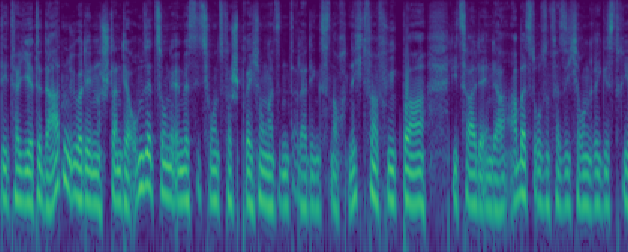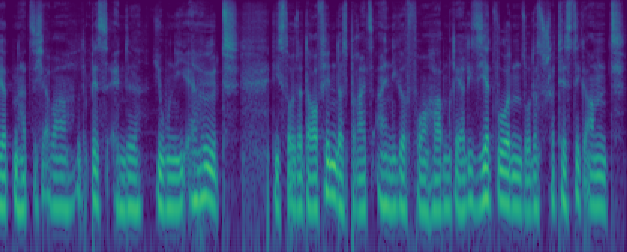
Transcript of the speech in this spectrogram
Detaillierte Daten über den Stand der Umsetzung der Investitionsversprechungen sind allerdings noch nicht verfügbar. Die Zahl der in der Arbeitslosenversicherung registrierten hat sich aber bis Ende Juni erhöht. Dies deutet darauf hin, dass bereits einige Vorhaben realisiert wurden, so das Statistikamt.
